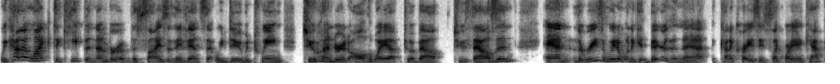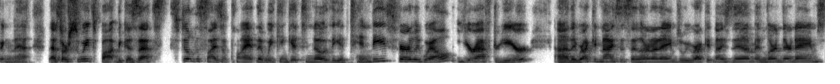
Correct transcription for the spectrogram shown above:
We kind of like to keep the number of the size of the events that we do between 200 all the way up to about 2000. And the reason we don't want to get bigger than that, kind of crazy. It's like, why are you capping that? That's our sweet spot because that's still the size of client that we can get to know the attendees fairly well year after year. Uh, they recognize us, they learn our names, we recognize them and learn their names.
